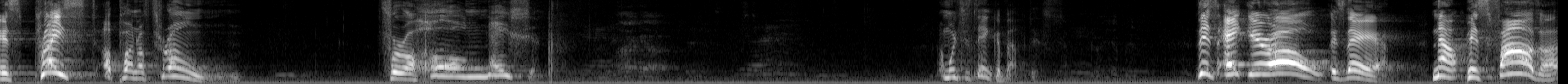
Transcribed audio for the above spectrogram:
is placed upon a throne for a whole nation. I want you to think about this. This eight year old is there. Now, his father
